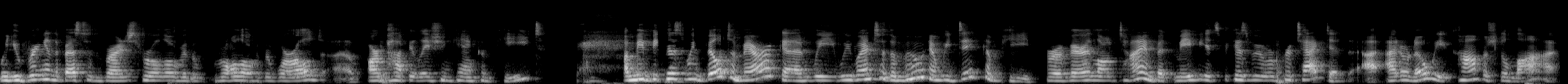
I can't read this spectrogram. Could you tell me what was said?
when you bring in the best of the brightest roll over the roll over the world, uh, our population can't compete? I mean, because we built America and we we went to the moon and we did compete for a very long time, but maybe it's because we were protected. I, I don't know. We accomplished a lot.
